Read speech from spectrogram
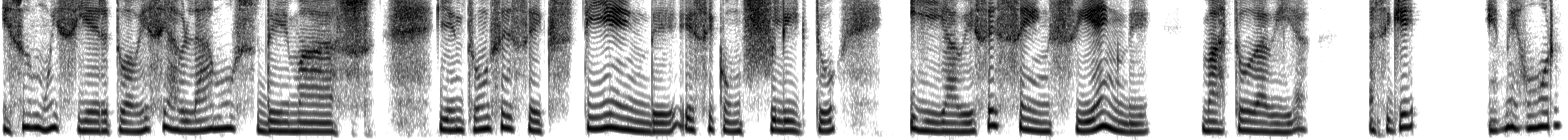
Eso es muy cierto, a veces hablamos de más y entonces se extiende ese conflicto y a veces se enciende más todavía. Así que es mejor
